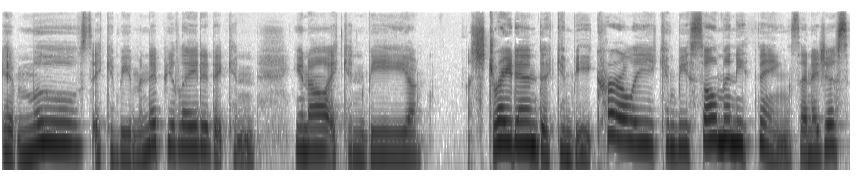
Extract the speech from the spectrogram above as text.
It moves, it can be manipulated, it can, you know, it can be straightened, it can be curly, it can be so many things. And it just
